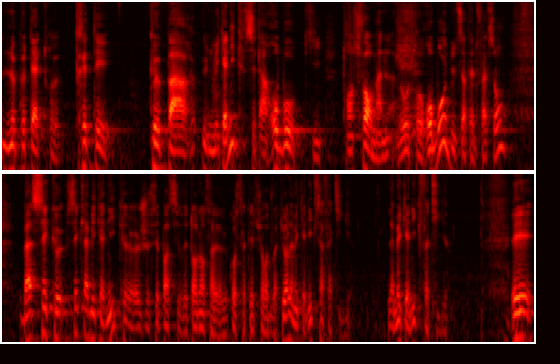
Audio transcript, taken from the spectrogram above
ne peut être traité que par une mécanique, c'est un robot qui transforme un autre robot d'une certaine façon, ben, c'est que, que la mécanique, euh, je ne sais pas si vous avez tendance à le constater sur votre voiture, la mécanique, ça fatigue. La mécanique fatigue. Et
